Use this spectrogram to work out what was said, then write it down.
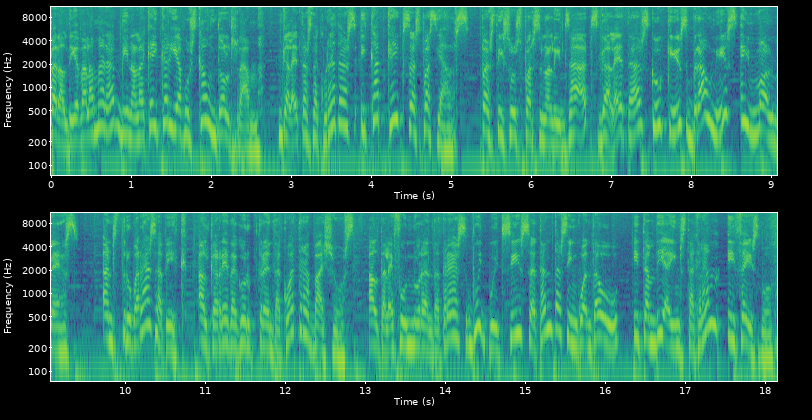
Per al Dia de la Mare, vine a la Cakery a buscar un dolç ram. Galetes decorades i cupcakes especials. Pastissos personalitzats, galetes, cookies, brownies i molt més. Ens trobaràs a Vic, al carrer de Gurb 34 Baixos, al telèfon 93 886 70 51 i també a Instagram i Facebook.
